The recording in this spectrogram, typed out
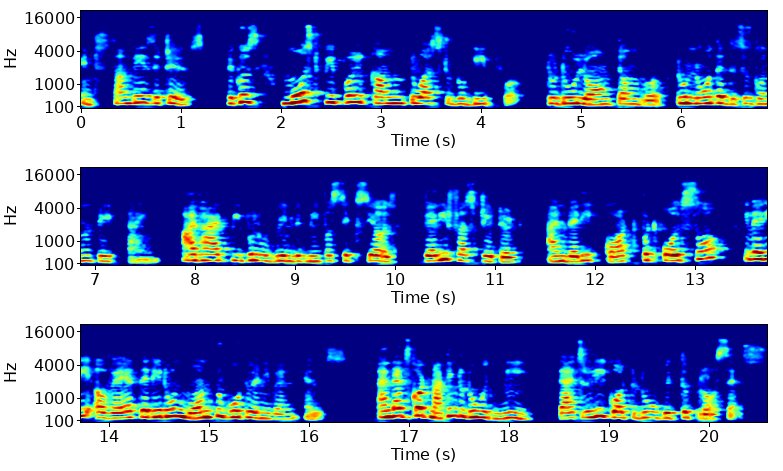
In some ways, it is because most people come to us to do deep work to do long term work, to know that this is going to take time. I've had people who've been with me for six years, very frustrated and very caught, but also very aware that they don't want to go to anyone else. And that's got nothing to do with me. That's really got to do with the process,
